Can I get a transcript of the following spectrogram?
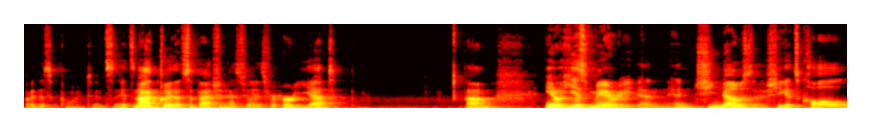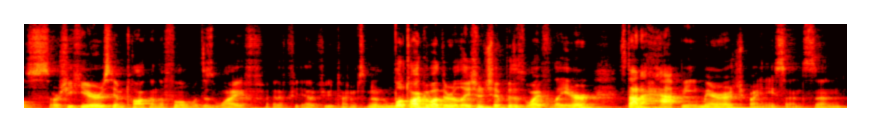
by this point. It's it's not clear that Sebastian has feelings for her yet, um, you know, he is married, and and she knows this. She gets calls, or she hears him talk on the phone with his wife at a few, at a few times. And we'll talk about the relationship with his wife later. It's not a happy marriage by any sense, and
